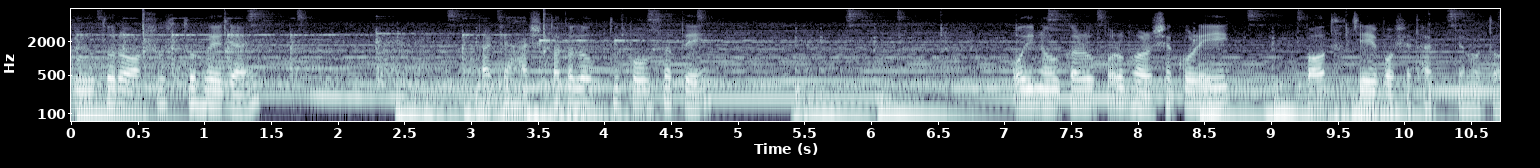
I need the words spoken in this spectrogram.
গুরুতর অসুস্থ হয়ে যায়, তাকে হাসপাতাল অবধি পৌঁছাতে ওই নৌকার উপর ভরসা করেই পথ চেয়ে বসে থাকতে হতো।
